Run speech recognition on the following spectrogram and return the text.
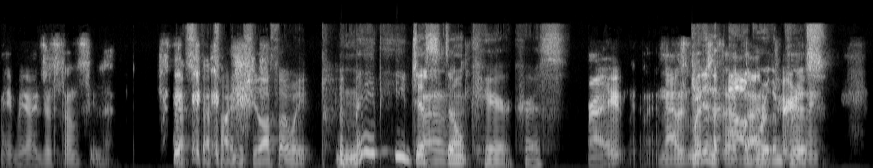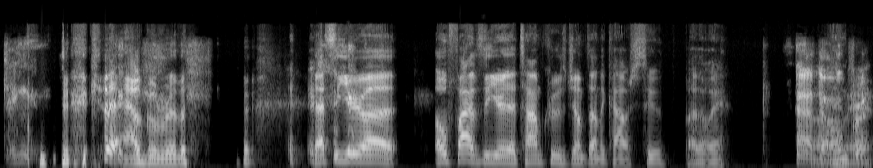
maybe I just don't see that. That's that's how I knew she lost a lot of weight. Maybe you just Uh, don't care, Chris. Right? Not as Get much in as thought, algorithm, apparently. Chris. Dang it. the algorithm. That's the year. Uh, 05 is the year that Tom Cruise jumped on the couch too. By the way, the Oh, Oprah.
